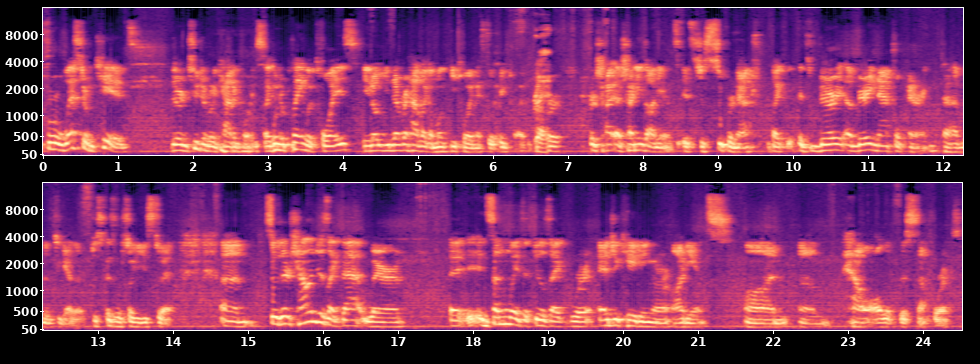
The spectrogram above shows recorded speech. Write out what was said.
for Western kids they're in two different categories. Like when you're playing with toys, you know, you never have like a monkey toy next to a pig toy. Right. For, for a Chinese audience, it's just super natural. Like it's very a very natural pairing to have them together, just because we're so used to it. Um, so there are challenges like that where, uh, in some ways, it feels like we're educating our audience on um, how all of this stuff works.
